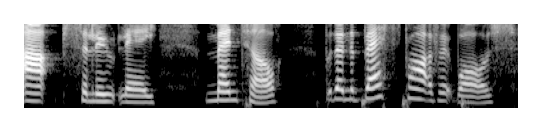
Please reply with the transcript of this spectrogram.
absolutely mental. But then the best part of it was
